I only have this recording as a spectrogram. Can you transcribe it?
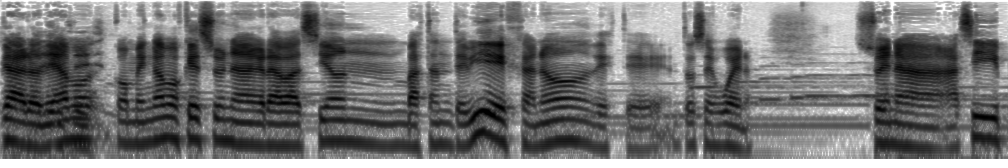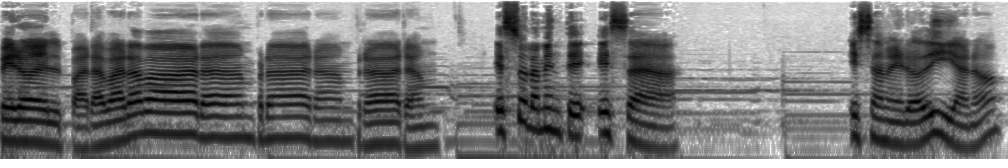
Claro, digamos, convengamos que es una grabación bastante vieja, ¿no? De este, entonces, bueno, suena así, pero el para para param, praram, praram, es solamente esa esa melodía, ¿no?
